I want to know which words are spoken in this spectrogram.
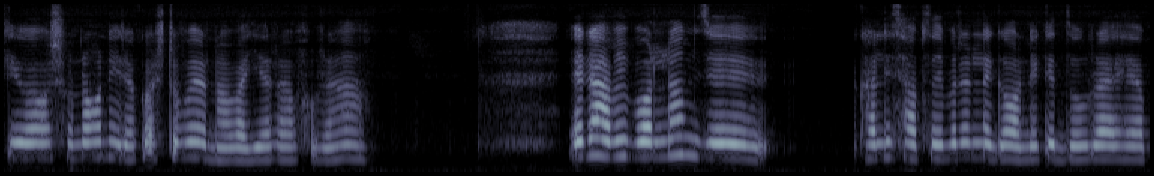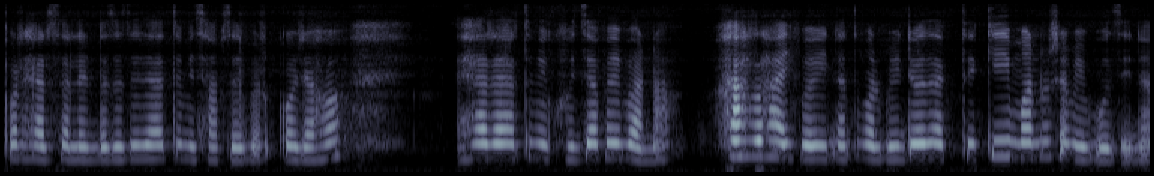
কেউ আমার সোনামণিরা কষ্ট পায়ও না, ভাইয়ারা, ফুরা। এটা আমি বললাম যে, খালি সাবস্ক্রাইবারের লেগে অনেকে দৌড়ায় হ্যাঁ পর হেয়ার স্যালেন্ডে যদি যায়, তুমি সাবস্ক্রাইবার করে হো হ্যাঁ আর তুমি খুঁজা পাইবা না। আর হাইবই না, তোমার ভিডিও দেখতে কি মানুষ আমি বুঝি না।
